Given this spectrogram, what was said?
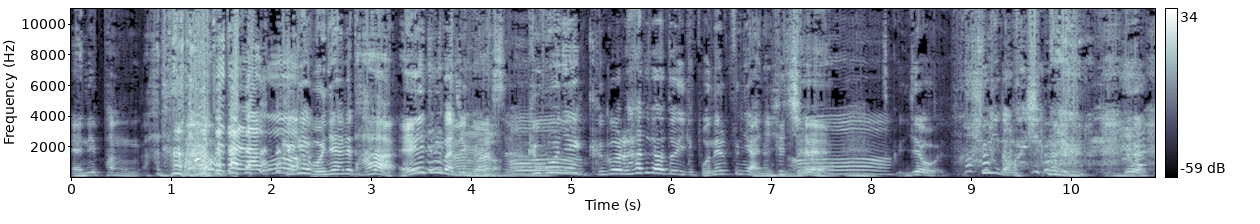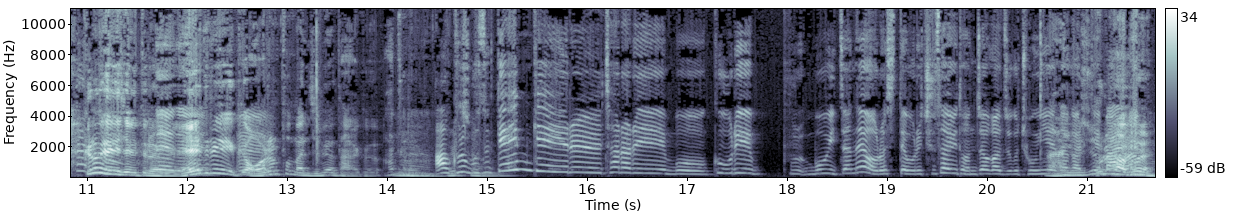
애니팡? 하트 달라고. 그게 뭐냐면 다 애들이 맞은 아, 거예요. 맞아요. 그분이 그거를 하더라도 이게 보낼 뿐이 아니신데 어. 이제 슈이 너무 심해. 그런 게 되게 재밌더라고요. 네네. 애들이 그 네. 어른폰 만지면 다 그 하트라고. 아, 그렇죠. 그럼 무슨 게임기를 차라리 뭐, 그 우리, 부- 뭐 있잖아요. 어렸을 때 우리 주사위 던져가지고 종이에다가 아, 이렇게 요즘은 막. 불마블.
